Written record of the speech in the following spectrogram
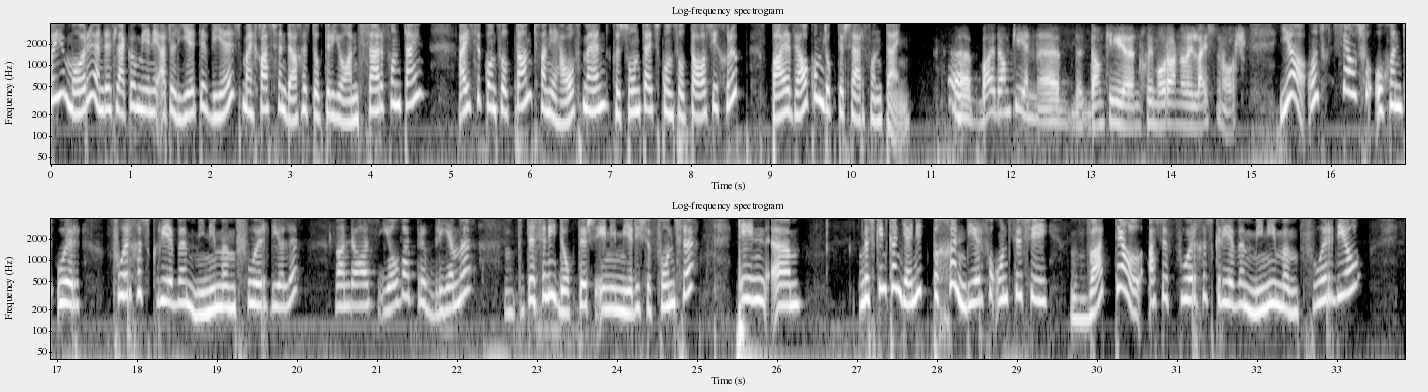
Goeiemôre en dis lekker om hier in die ateljee te wees. My gas vandag is Dr. Johan Serfontein. Hy's 'n konsultant van die Healthman Gesondheidskonsultasiegroep. Baie welkom Dr. Serfontein. Uh, baie dankie en uh, dankie en goeiemôre aan al die luisteraars. Ja, ons gesels ver oggend oor voorgeskrewe minimum voordele want daar's heelwat probleme tussen die dokters en die mediese fondse en ehm um, Miskien kan jy net begin deur vir ons te sê wat tel as 'n voorgeskrewe minimum voordeel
